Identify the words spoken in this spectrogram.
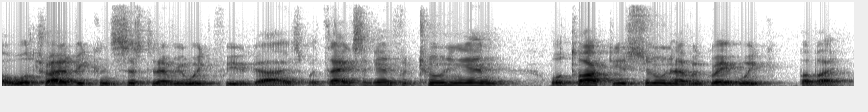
but we'll try to be consistent every week for you guys. But thanks again for tuning in. We'll talk to you soon. Have a great week. Bye bye.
